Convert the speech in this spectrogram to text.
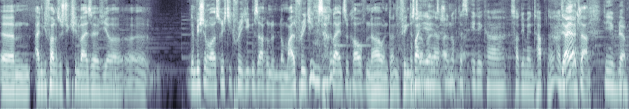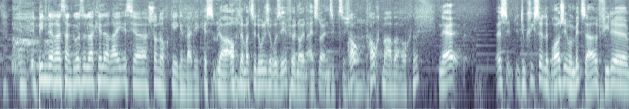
ähm, angefangen, so stückchenweise hier äh, eine Mischung aus richtig freakigen Sachen und normal freakigen Sachen einzukaufen, ja, und dann fing das Wobei ihr ja damals schon an, noch das Edeka-Sortiment habt, ne? Also Ja, ja, klar. Die Ja. Binderer St. Ursula Kellerei ist ja schon noch gegenwärtig. Ist ja auch der mazedonische Rosé für 9 1,79. Brau braucht man aber auch, ne? Ne, es, du kriegst ja in der Branche immer mit, ja. Viele,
